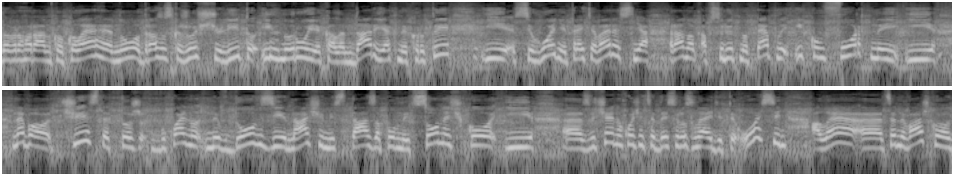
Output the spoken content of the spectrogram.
Доброго ранку, колеги. Ну одразу скажу, що літо ігнорує календар, як не крути. І сьогодні, 3 вересня, ранок абсолютно теплий і комфортний, і небо чисте. Тож буквально невдовзі наші міста заповнить сонечко, і е, звичайно хочеться десь розгледіти осінь, але е, це не важко.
